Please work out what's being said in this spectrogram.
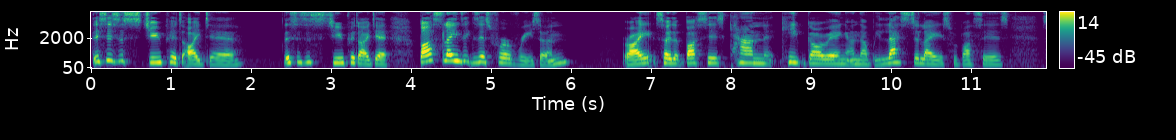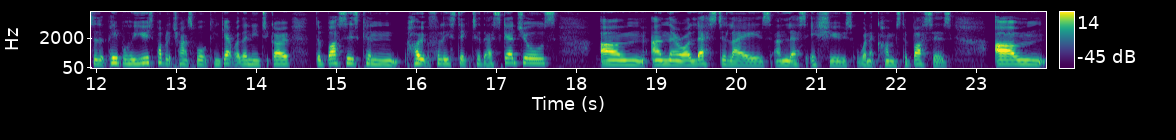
This is a stupid idea. This is a stupid idea. Bus lanes exist for a reason, right? So that buses can keep going and there'll be less delays for buses so that people who use public transport can get where they need to go. The buses can hopefully stick to their schedules. Um, and there are less delays and less issues when it comes to buses. Um,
